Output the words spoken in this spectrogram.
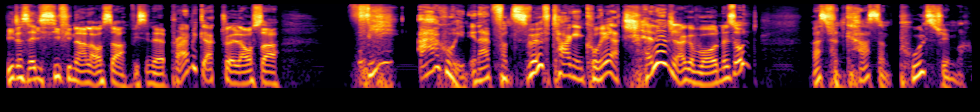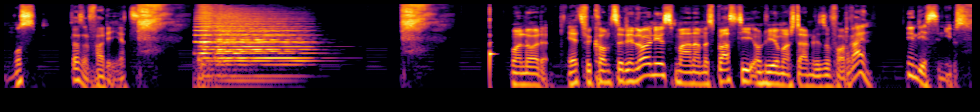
wie das LEC-Finale aussah, wie es in der Prime League aktuell aussah, wie Argorin innerhalb von zwölf Tagen in Korea Challenger geworden ist und was für ein Cast am Poolstream machen muss, das erfahrt ihr jetzt. Moin Leute, herzlich willkommen zu den LoL News. Mein Name ist Basti und wie immer starten wir sofort rein in die erste News.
